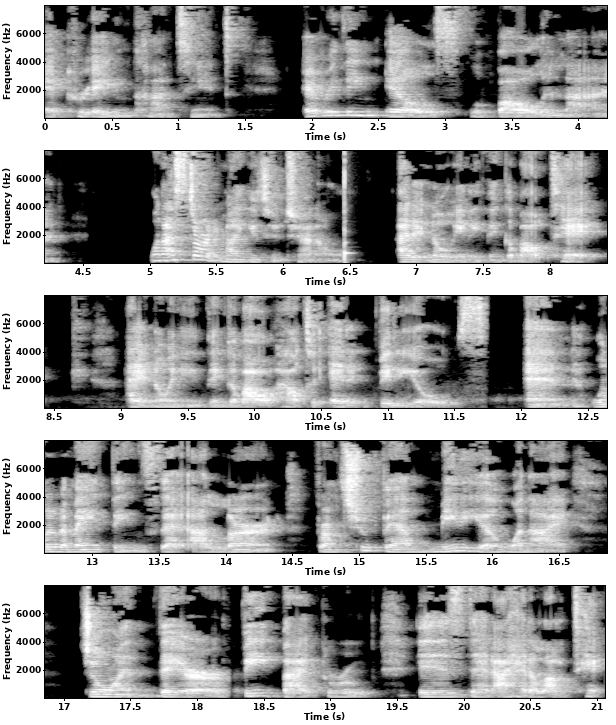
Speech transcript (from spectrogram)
at creating content, everything else will fall in line. When I started my YouTube channel, I didn't know anything about tech. I didn't know anything about how to edit videos. And one of the main things that I learned from True Fam Media when I joined their feedback group is that I had a lot of tech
